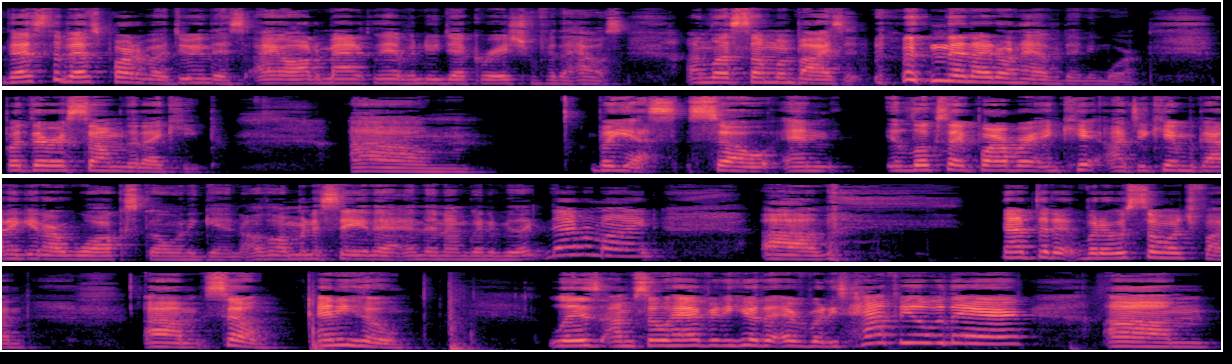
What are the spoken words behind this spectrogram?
that's the best part about doing this. I automatically have a new decoration for the house, unless someone buys it, and then I don't have it anymore. But there are some that I keep. Um, but yes, so and it looks like Barbara and Kim, Auntie Kim We got to get our walks going again. Although I'm going to say that, and then I'm going to be like, never mind. Um, not that it, but it was so much fun. Um, so anywho, Liz, I'm so happy to hear that everybody's happy over there. Um,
